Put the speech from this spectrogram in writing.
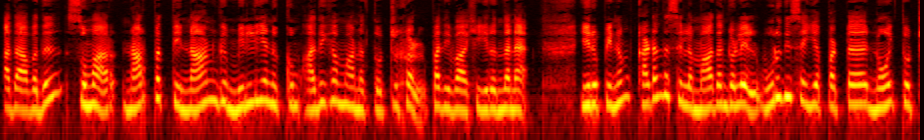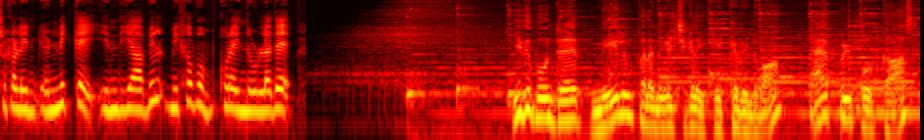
அதாவது சுமார் நாற்பத்தி நான்கு மில்லியனுக்கும் அதிகமான தொற்றுகள் பதிவாகியிருந்தன இருப்பினும் கடந்த சில மாதங்களில் உறுதி செய்யப்பட்ட நோய் தொற்றுகளின் எண்ணிக்கை இந்தியாவில் மிகவும் குறைந்துள்ளது. இதுபோன்ற மேலும் பல நிகழ்ச்சிகளை கேட்க வேண்டுமா? Apple podcast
